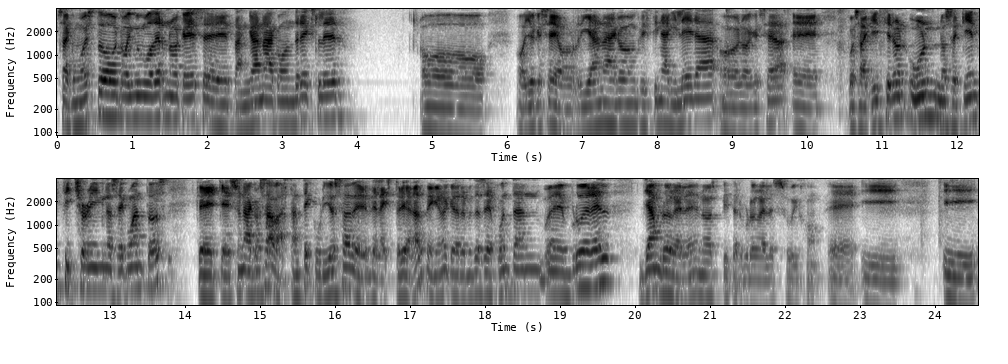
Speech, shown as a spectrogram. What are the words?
O sea, como esto hoy muy moderno que es eh, Tangana con Drexler, o, o yo qué sé, o Rihanna con Cristina Aguilera, o lo que sea, eh, pues aquí hicieron un no sé quién featuring no sé cuántos, que, que es una cosa bastante curiosa de, de, la historia del arte, ¿no? que de repente se juntan eh, Bruegel, Jan Bruegel, ¿eh? no es Peter Bruegel, es su hijo, eh, y, y,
